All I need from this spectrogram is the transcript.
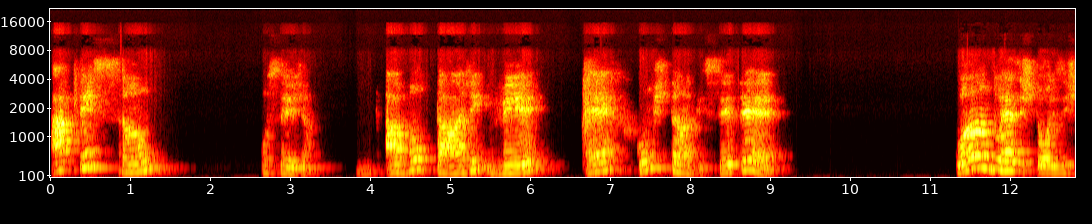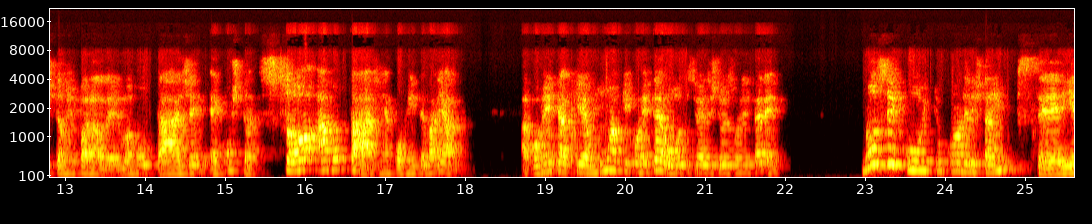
a tensão, ou seja, a voltagem V é constante, CTE. Quando resistores estão em paralelo, a voltagem é constante. Só a voltagem, a corrente é variável. A corrente aqui é uma, aqui a corrente é outra, se os resistores forem diferentes. No circuito, quando ele está em série,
